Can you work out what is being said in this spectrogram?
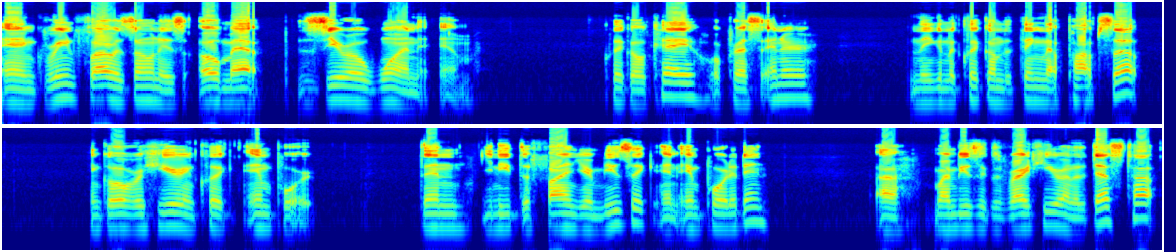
and Green Flower Zone is OMAP 01M. Click OK or press enter, and then you're going to click on the thing that pops up, and go over here and click import. Then you need to find your music and import it in. Uh, my music is right here on the desktop.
